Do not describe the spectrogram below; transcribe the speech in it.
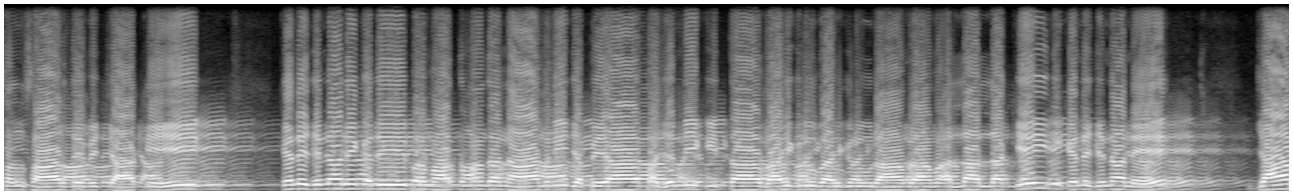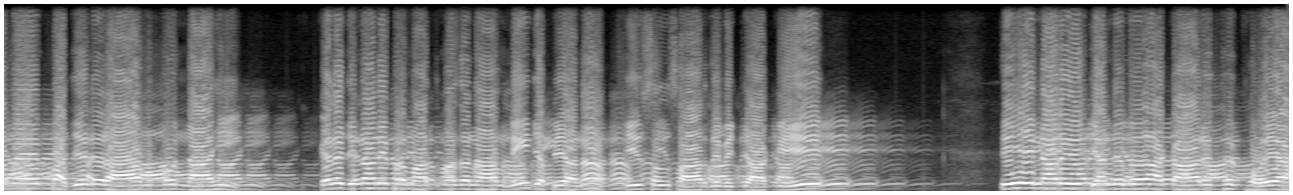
ਸੰਸਾਰ ਦੇ ਵਿੱਚ ਆ ਕੇ, ਕਹਿੰਦੇ ਜਿਨ੍ਹਾਂ ਨੇ ਕਦੇ ਪਰਮਾਤਮਾ ਦਾ ਨਾਮ ਨਹੀਂ ਜਪਿਆ, ਭਜਨ ਨਹੀਂ ਕੀਤਾ, ਵਾਹਿਗੁਰੂ ਵਾਹਿਗੁਰੂ, ਰਾਮ ਰਾਮ, ਅੱਲਾ ਅੱਲਾ ਕਈ ਨਹੀਂ, ਕਹਿੰਦੇ ਜਿਨ੍ਹਾਂ ਨੇ ਜਾ ਮੈਂ ਭਜਨ RAM ਕੋ ਨਾਹੀ, ਕਹਿੰਦੇ ਜਿਨ੍ਹਾਂ ਨੇ ਪਰਮਾਤਮਾ ਦਾ ਨਾਮ ਨਹੀਂ ਜਪਿਆ ਨਾ, ਇਸ ਸੰਸਾਰ ਦੇ ਵਿੱਚ ਆ ਕੇ ਤੇ ਨਰ ਜਨਮ ਆਕਾਰਥ ਖੋਇਆ।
